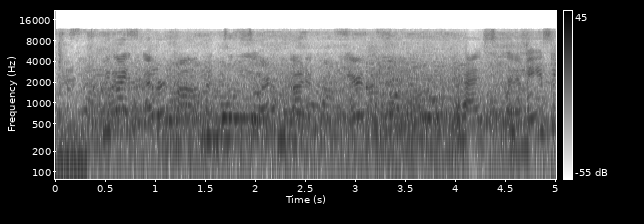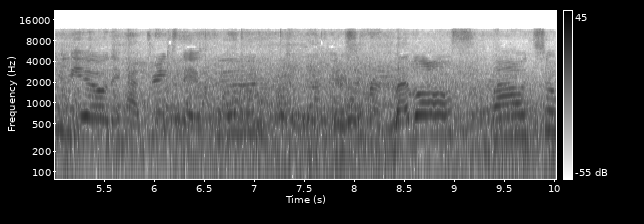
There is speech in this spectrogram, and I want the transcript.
If you guys ever come to New York, you gotta come here. It has an amazing view. They have drinks, they have food. There's different levels. Wow, it's so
